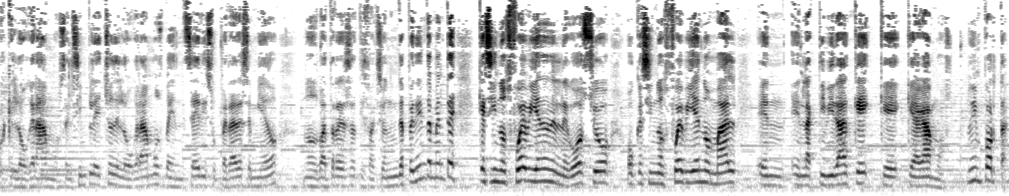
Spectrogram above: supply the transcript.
porque logramos, el simple hecho de logramos vencer y superar ese miedo nos va a traer satisfacción, independientemente que si nos fue bien en el negocio o que si nos fue bien o mal en, la actividad que, hagamos, no importa,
